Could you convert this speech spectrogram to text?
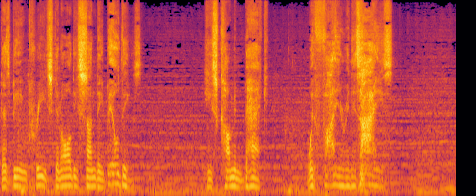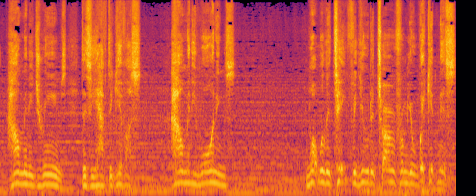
that's being preached in all these Sunday buildings? He's coming back with fire in his eyes. How many dreams does he have to give us? How many warnings? What will it take for you to turn from your wickedness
